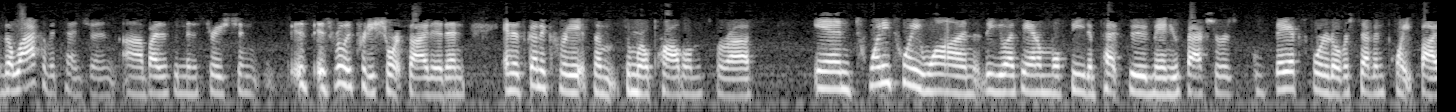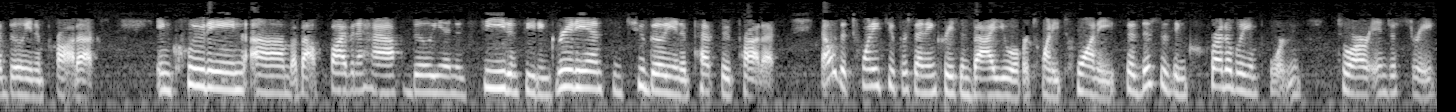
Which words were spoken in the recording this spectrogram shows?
The lack of attention uh, by this administration is, is really pretty short-sighted, and and it's going to create some some real problems for us. In 2021, the U.S. animal feed and pet food manufacturers they exported over 7.5 billion in products, including um, about five and a half billion in feed and feed ingredients and two billion in pet food products. That was a 22% increase in value over 2020. So this is incredibly important to our industry.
